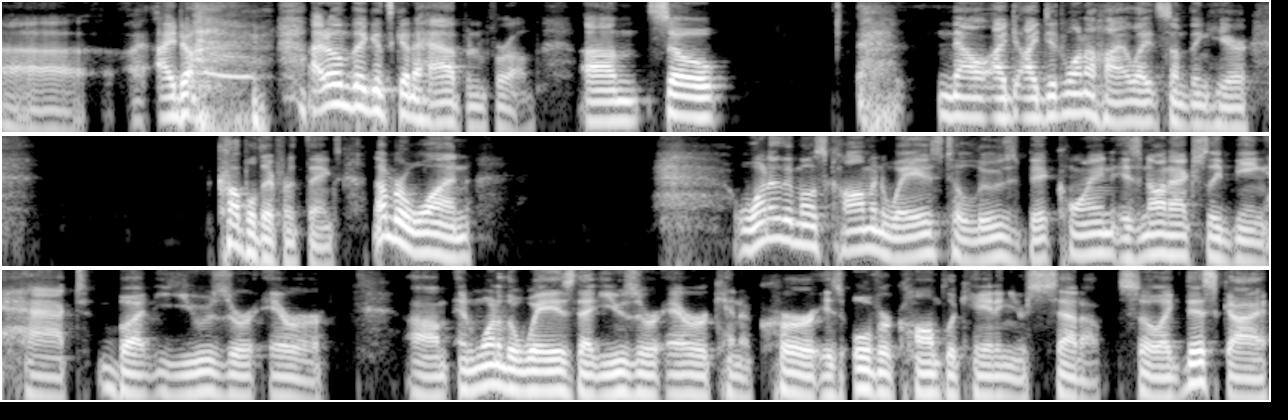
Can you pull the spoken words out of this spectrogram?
uh, I, I don't I don't think it's going to happen for him. Um, so now I, I did want to highlight something here. A couple different things. Number one, one of the most common ways to lose Bitcoin is not actually being hacked, but user error. Um, and one of the ways that user error can occur is overcomplicating your setup. So, like this guy,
